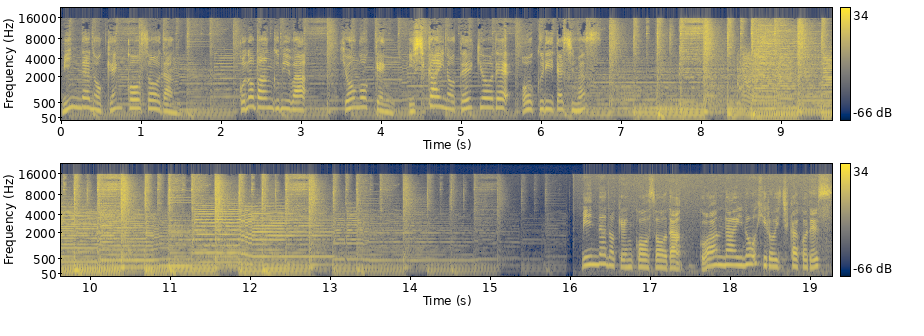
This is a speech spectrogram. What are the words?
みんなの健康相談。この番組は兵庫県医師会の提供でお送りいたします。みんなの健康相談ご案内の広市加子です。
